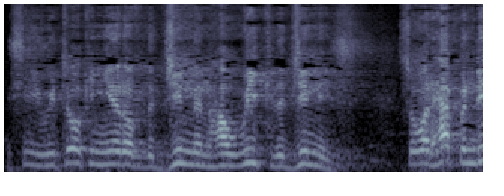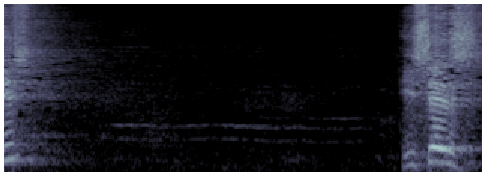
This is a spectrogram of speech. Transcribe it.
You see, we're talking here of the jinn and how weak the jinn is. So what happened is, he says,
